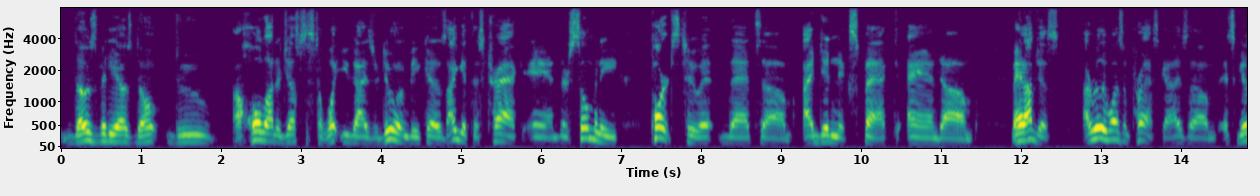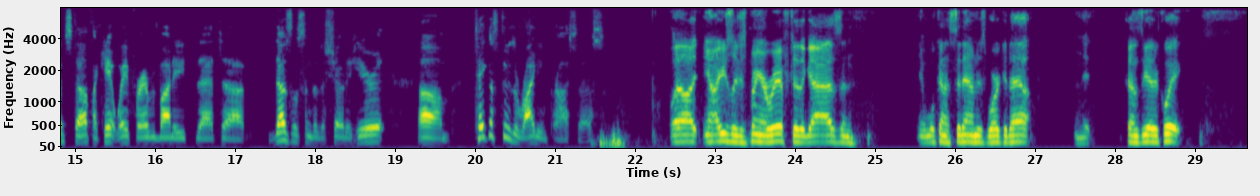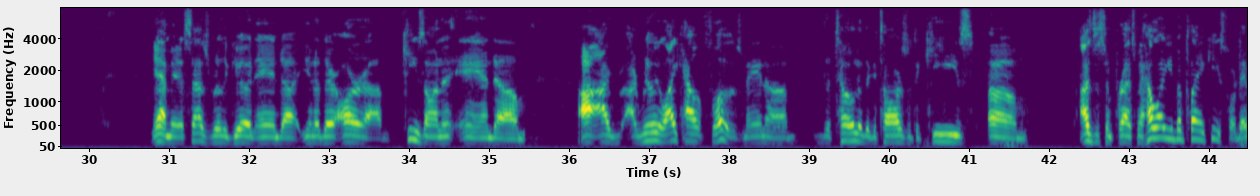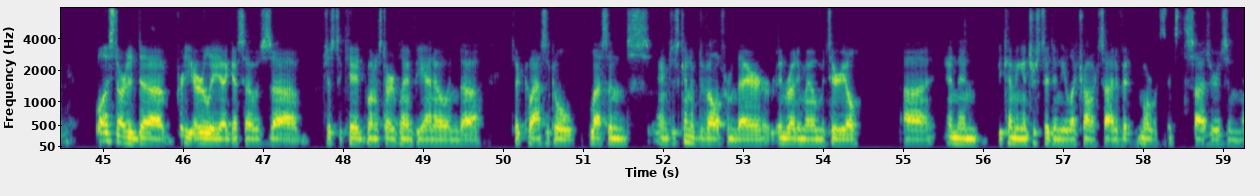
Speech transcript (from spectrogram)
those videos don't do a whole lot of justice to what you guys are doing because I get this track and there's so many parts to it that um, I didn't expect. And um, man, I'm just, I really was impressed, guys. Um, it's good stuff. I can't wait for everybody that uh, does listen to the show to hear it. Um, take us through the writing process. Well, you know, I usually just bring a riff to the guys and, and we'll kind of sit down and just work it out. And it comes together quick. Yeah, man, it sounds really good, and uh, you know there are um, keys on it, and um, I I really like how it flows, man. Uh, the tone of the guitars with the keys, um, I was just impressed, man. How long you been playing keys for, David? Well, I started uh, pretty early. I guess I was uh, just a kid when I started playing piano, and uh, took classical lessons, and just kind of developed from there in writing my own material, uh, and then becoming interested in the electronic side of it, more with synthesizers and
